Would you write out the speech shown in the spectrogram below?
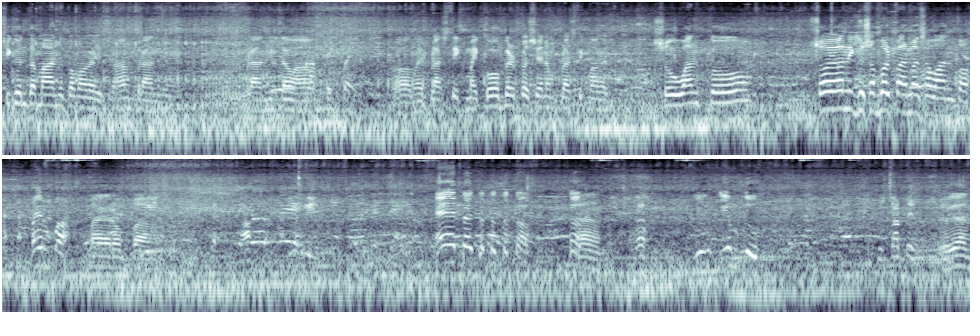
segunda mano to mga guys. Ha? Brand new. Brand new daw ha. Eh. Oh, may plastic, may cover pa siya ng plastic mga guys. So 1 to. So yun, negotiable pa naman sa 1 to. Mayroon pa. Mayroon pa. Eh, ito, ito, ito, ito. ito. Yan. Yung, yung blue. So yan.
